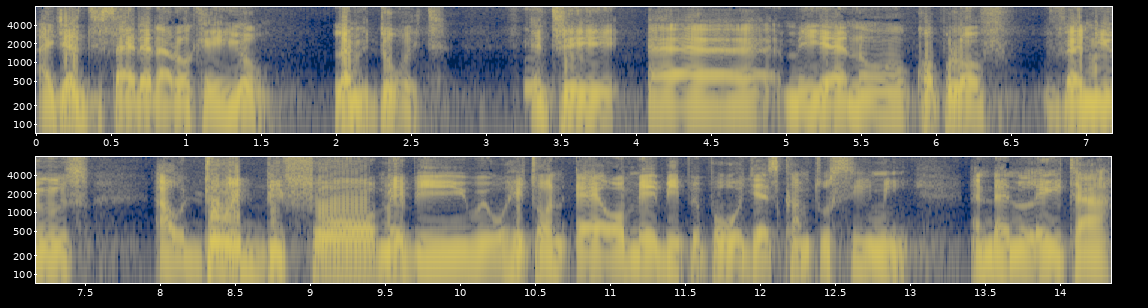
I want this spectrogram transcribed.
I just decided that okay, yo, let me do it. Until uh, me, you know, couple of venues. I will do it before maybe we will hit on air, or maybe people will just come to see me, and then later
